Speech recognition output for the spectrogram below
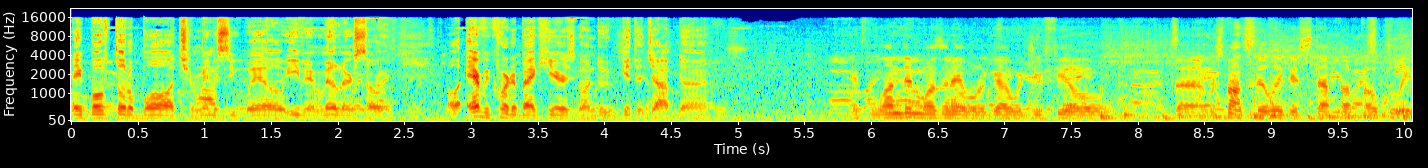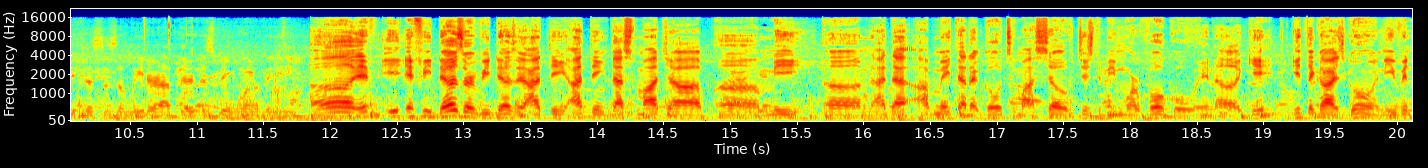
they both throw the ball tremendously well, even Miller. So every quarterback here is going to do get the job done. If London wasn't able to go, would you feel the responsibility to step up vocally, just as a leader out there, just being one of the? Uh, if, if he does or if he doesn't, I think I think that's my job. Uh, me, um, I, I made that a goal to myself, just to be more vocal and uh, get get the guys going, even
